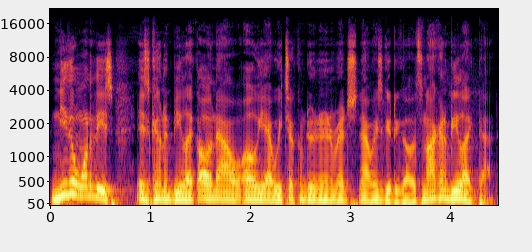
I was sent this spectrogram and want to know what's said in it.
Neither one of these is going to be like, oh, now, oh yeah, we took him to an intervention. Now he's good to go. It's not going to be like that.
